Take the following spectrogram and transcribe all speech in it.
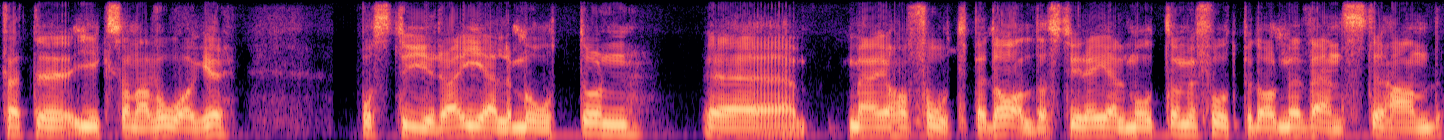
för att det gick sådana vågor och styra elmotorn eh, med, jag har fotpedal, då, styra elmotorn med fotpedal med vänster hand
